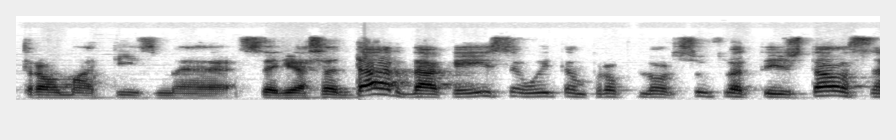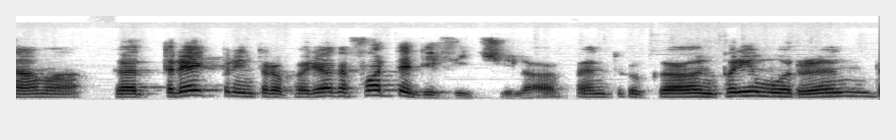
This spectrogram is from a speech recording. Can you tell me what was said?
traumatisme serioase, dar dacă ei se uită în propriul lor suflet, își dau seama că trec printr-o perioadă foarte dificilă, pentru că, în primul rând,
